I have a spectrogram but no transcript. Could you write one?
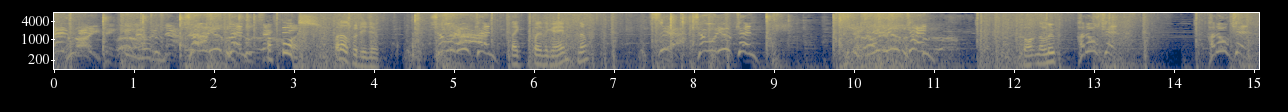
Anything can happen now. Shoryuken! Of course. What else would he do? Like play the game? No? Shoryuken! Shoryuken! Caught in the loop. Hadouken! Hadouken!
